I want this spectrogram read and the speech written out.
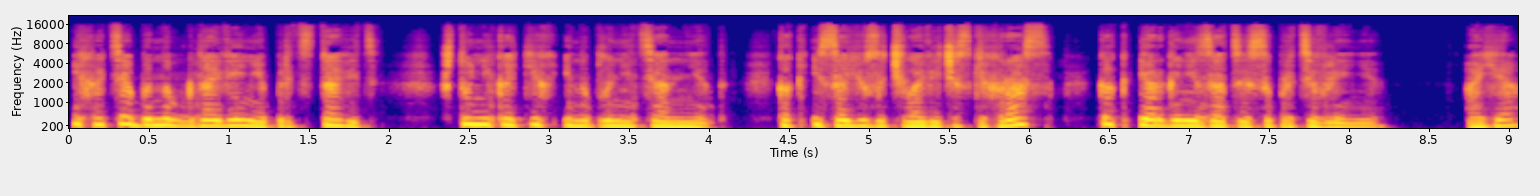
и хотя бы на мгновение представить, что никаких инопланетян нет, как и союза человеческих рас, как и организации сопротивления. А я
